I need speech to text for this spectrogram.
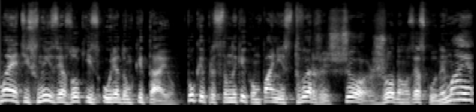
має тісний зв'язок із урядом Китаю. Поки представники компанії стверджують, що жодного зв'язку немає,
